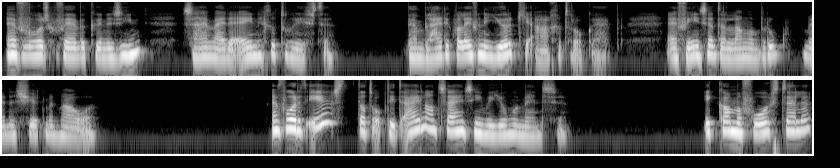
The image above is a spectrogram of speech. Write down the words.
En voor zover we kunnen zien, zijn wij de enige toeristen. Ik ben blij dat ik wel even een jurkje aangetrokken heb. En Vincent een lange broek met een shirt met mouwen. En voor het eerst dat we op dit eiland zijn, zien we jonge mensen. Ik kan me voorstellen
